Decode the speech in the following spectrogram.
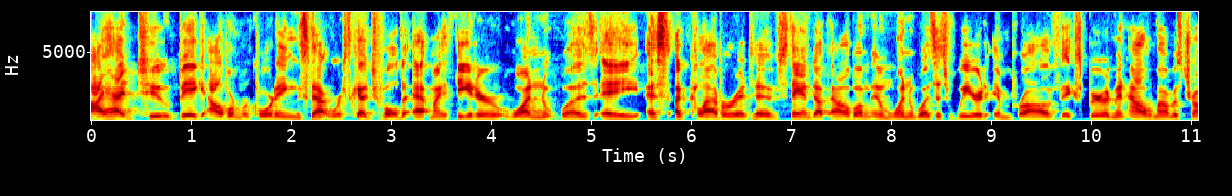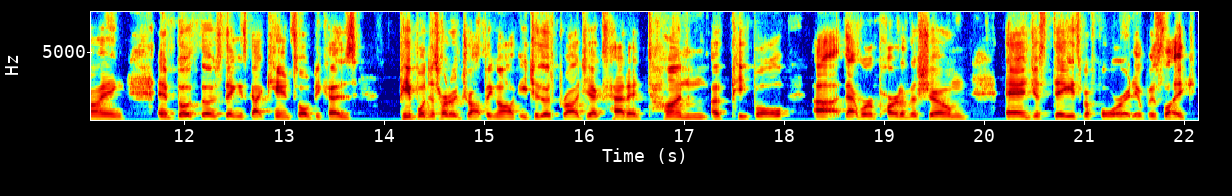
I had two big album recordings that were scheduled at my theater. One was a, a, a collaborative stand up album, and one was this weird improv experiment album I was trying. And both those things got canceled because people just started dropping off. Each of those projects had a ton of people uh, that were a part of the show. And just days before it, it was like,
